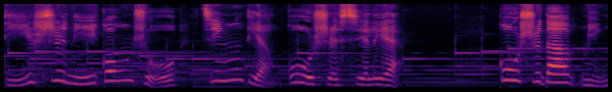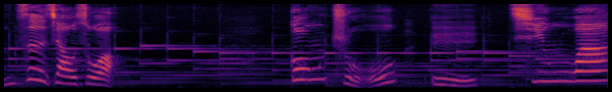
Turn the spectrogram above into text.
迪士尼公主经典故事系列》，故事的名字叫做《公主与青蛙》。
